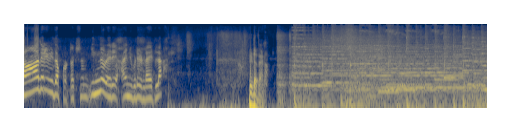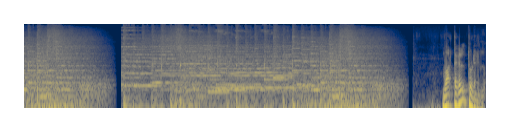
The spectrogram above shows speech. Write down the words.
യാതൊരുവിധ പ്രൊട്ടക്ഷനും ഇന്ന് വരെ അതിനിവിടെ ഉണ്ടായിട്ടില്ല. ഇടവേള. വാർത്തകൾ തുടരുന്നു.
